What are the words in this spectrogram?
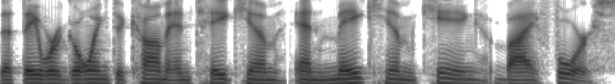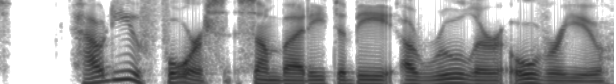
that they were going to come and take him and make him king by force. How do you force somebody to be a ruler over you?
